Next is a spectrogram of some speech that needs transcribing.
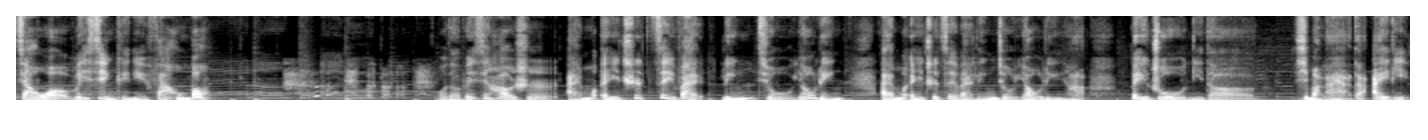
加我微信给你发红包。我的微信号是 m h z y 零九幺零 m h z y 零九幺零哈，备注你的喜马拉雅的 ID。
